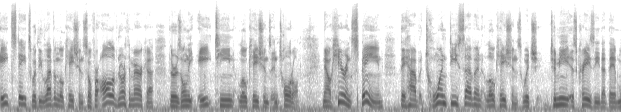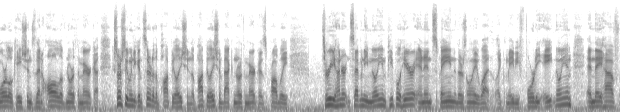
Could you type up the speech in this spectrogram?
eight states with 11 locations. So for all of North America, there is only 18 locations in total. Now here in Spain, they have 27 locations, which to me is crazy that they have more locations than all of North America, especially when you consider the population. The population back in North America is probably 370 million people here and in Spain there's only what like maybe 48 million and they have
